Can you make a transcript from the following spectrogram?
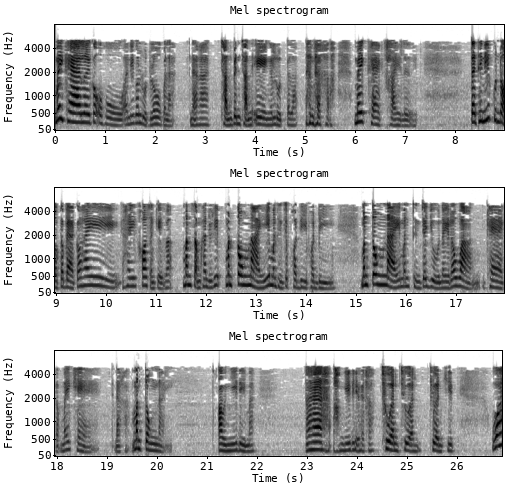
ไม่แคร์เลยก็โอ้โห อันนี้ก็หลุดโลกไปละนะคะ ฉันเป็นฉันเองหลุดไปละนะคะ ไม่แคร์ใครเลย แต่ทีนี้คุณดอกตะแบกก็ให้ให้ข้อสังเกตว่า มันสำคัญอยู่ที่ มันตรงไหนมันถึงจะพอดีพอดี มันตรงไหนมันถึงจะอยู่ในระหว่างแคร์กับไม่แคร์นะคะ มันตรงไหน เอาอย่างนี้ดีไหมอ่าเอาอย่างนี้ดีไหมคะ ชวนชวน ชวนคิด ว่า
